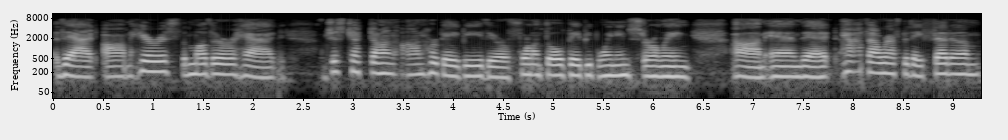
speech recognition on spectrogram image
that um, Harris, the mother, had just checked on on her baby, their four month old baby boy named Sterling, um, and that half hour after they fed him,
